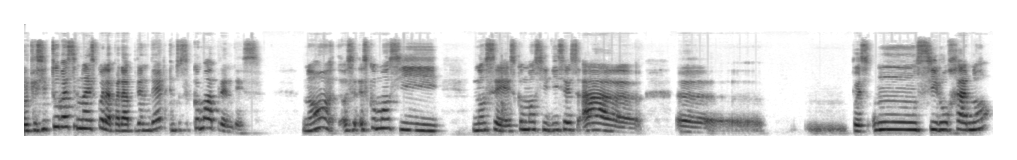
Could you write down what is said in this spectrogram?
porque si tú vas a una escuela para aprender, entonces, ¿cómo aprendes? ¿No? es como si, no sé, es como si dices, ah, eh, pues un cirujano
